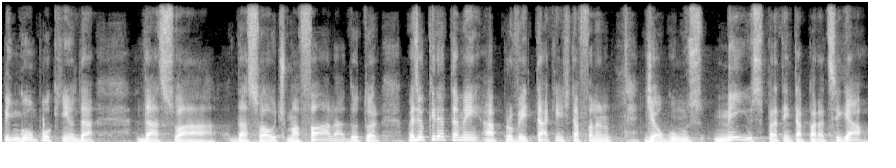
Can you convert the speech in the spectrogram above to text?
pingou um pouquinho da, da, sua, da sua última fala, doutor. Mas eu queria também aproveitar que a gente está falando de alguns meios para tentar parar de cigarro.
